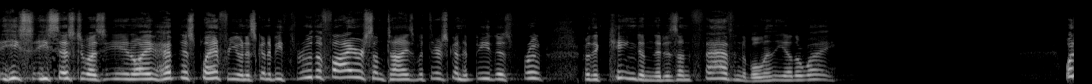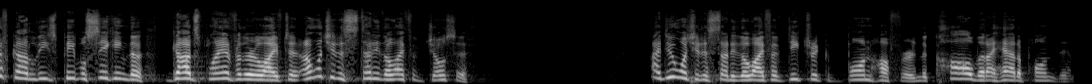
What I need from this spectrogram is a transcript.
he, he says to us, You know, I have this plan for you, and it's going to be through the fire sometimes, but there's going to be this fruit for the kingdom that is unfathomable any other way. What if God leads people seeking the, God's plan for their life to? I want you to study the life of Joseph. I do want you to study the life of Dietrich Bonhoeffer and the call that I had upon them.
